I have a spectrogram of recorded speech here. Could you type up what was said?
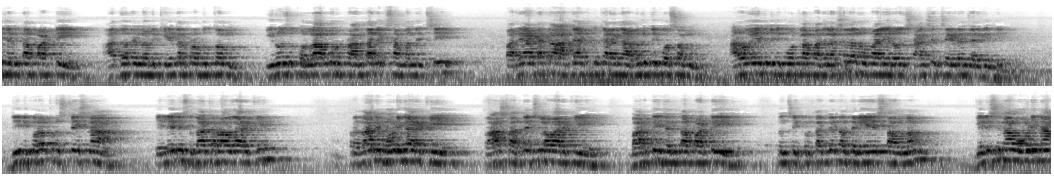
భారతీయ జనతా పార్టీ ఆధ్వర్యంలోని కేంద్ర ప్రభుత్వం ఈరోజు కొల్లాపూర్ ప్రాంతానికి సంబంధించి పర్యాటక ఆధ్యాత్మిక రంగ అభివృద్ధి కోసం అరవై ఎనిమిది కోట్ల పది లక్షల రూపాయలు ఈరోజు శాంక్షన్ చేయడం జరిగింది. దీని కొరకు కృషి చేసిన ఎల్లేని సుధాకర్ రావు గారికి ప్రధాని మోడీ గారికి రాష్ట్ర అధ్యక్షుల వారికి భారతీయ జనతా పార్టీ నుంచి కృతజ్ఞతలు తెలియజేస్తా ఉన్నాం. గెలిచినా ఓడినా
